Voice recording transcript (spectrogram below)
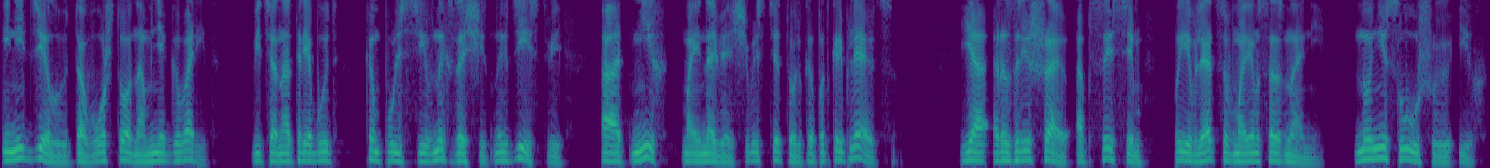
и не делаю того, что она мне говорит. Ведь она требует компульсивных защитных действий, а от них мои навязчивости только подкрепляются. Я разрешаю обсессиям появляться в моем сознании, но не слушаю их,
